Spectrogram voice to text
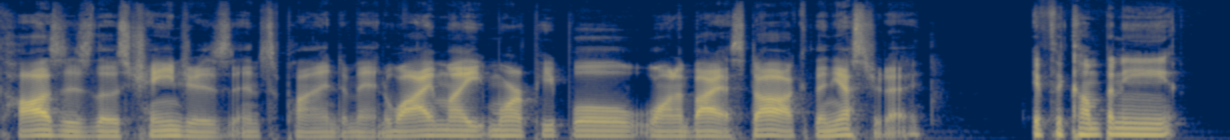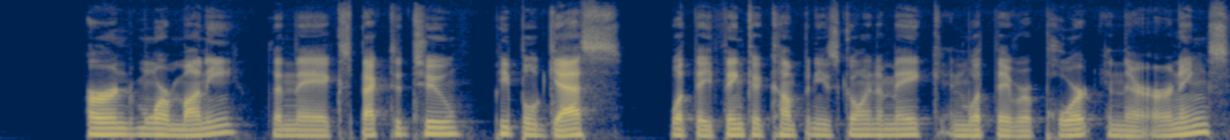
causes those changes in supply and demand? Why might more people want to buy a stock than yesterday? if the company earned more money than they expected to, people guess what they think a company is going to make and what they report in their earnings.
